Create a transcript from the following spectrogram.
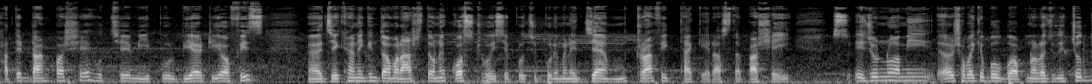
হাতের ডান পাশে হচ্ছে মিরপুর বিআরটি অফিস যেখানে কিন্তু আমার আসতে অনেক কষ্ট হয়েছে, প্রচুর পরিমাণে জ্যাম, ট্রাফিক থাকে রাস্তার পাশেই। এই জন্য আমি সবাইকে বলব, আপনারা যদি চোদ্দ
